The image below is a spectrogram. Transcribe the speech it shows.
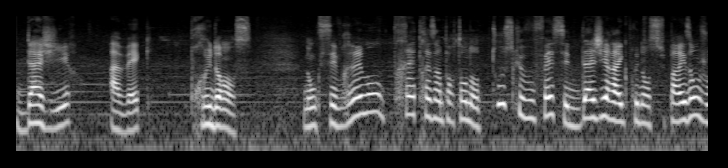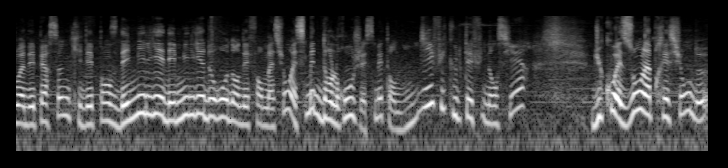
d'agir avec prudence. Donc c'est vraiment très très important dans tout ce que vous faites, c'est d'agir avec prudence. Par exemple, je vois des personnes qui dépensent des milliers et des milliers d'euros dans des formations, elles se mettent dans le rouge, elles se mettent en difficulté financière du coup, elles ont l'impression de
